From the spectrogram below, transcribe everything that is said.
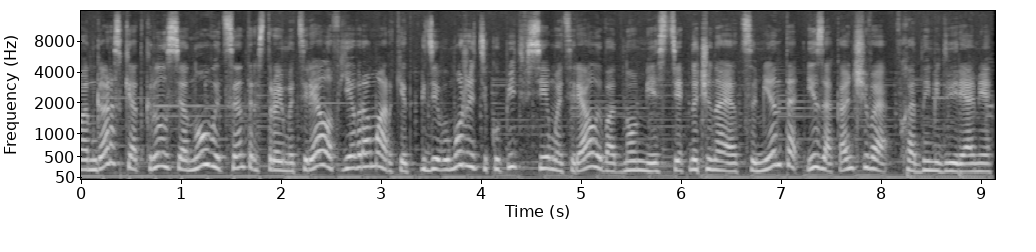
В Ангарске открылся новый центр стройматериалов «Евромаркет», где вы можете купить все материалы в одном месте, начиная от цемента и заканчивая входными дверями.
